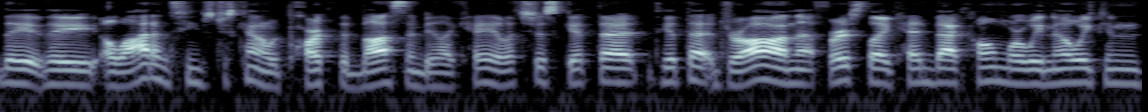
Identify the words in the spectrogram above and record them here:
they they a lot of teams just kind of would park the bus and be like, hey, let's just get that get that draw on that first leg, head back home where we know we can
